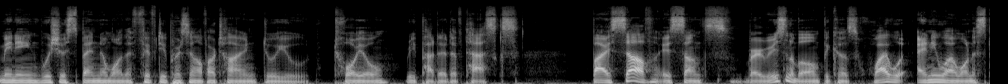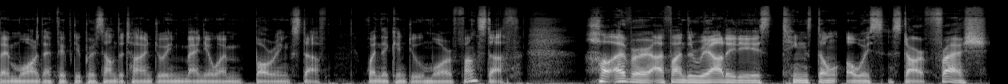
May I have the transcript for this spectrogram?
meaning we should spend no more than 50% of our time doing toil, repetitive tasks. By itself, it sounds very reasonable because why would anyone want to spend more than 50% of the time doing manual and boring stuff when they can do more fun stuff? However, I find the reality is things don't always start fresh.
